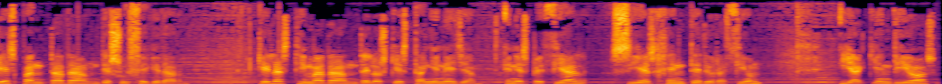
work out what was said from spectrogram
Qué espantada de su ceguedad. Qué lastimada de los que están en ella, en especial si es gente de oración y a quien Dios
